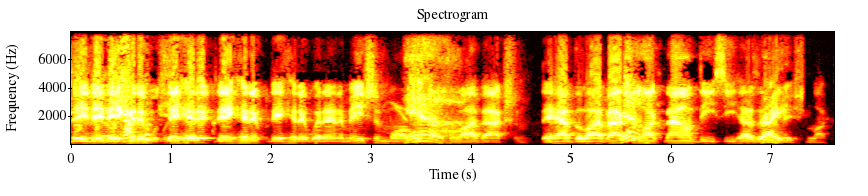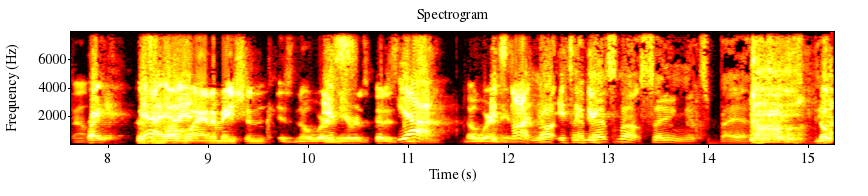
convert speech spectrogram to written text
They they, they hit it. They hit it. They hit it. They hit it. They hit it with animation. Marvel Yeah. has the live action. They have the live action Yeah. lockdown. DC has Right. animation lockdown. Right? Because Yeah, Marvel and- animation is nowhere near as good as yeah. DC. Nowhere It's near. not. Not, it's like and that's not saying it's bad. Nope.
